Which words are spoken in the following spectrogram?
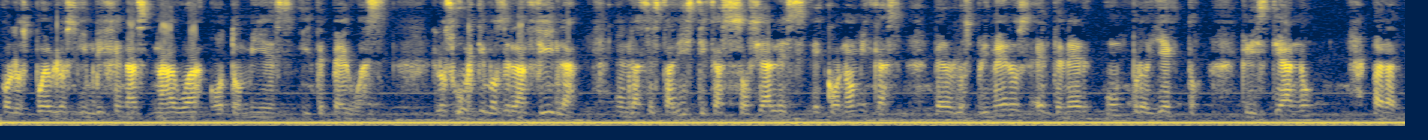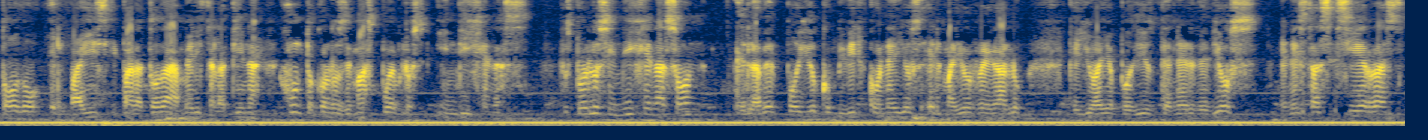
con los pueblos indígenas Nahua, Otomíes y Tepehuas, los últimos de la fila en las estadísticas sociales económicas, pero los primeros en tener un proyecto cristiano para todo el país y para toda América Latina, junto con los demás pueblos indígenas. Los pueblos indígenas son el haber podido convivir con ellos el mayor regalo que yo haya podido tener de Dios en estas sierras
